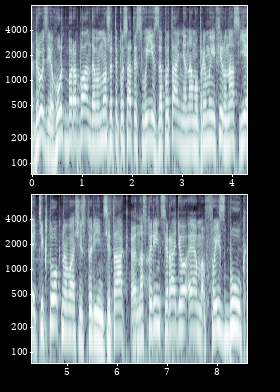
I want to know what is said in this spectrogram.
Друзі, гурт Барабанда, ви можете писати свої запитання нам у прямий ефір. У нас є TikTok на вашій сторінці, так, Е, на сторінці Радіо М, Facebook,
